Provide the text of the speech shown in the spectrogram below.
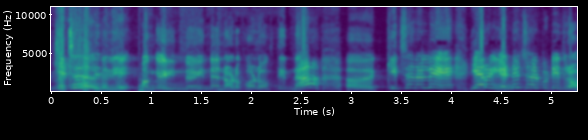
ಕಿಚನ್ ಅಲ್ಲಿ ಬಿದ್ವಿ ಹಂಗೆ ಹಿಂದೆ ಹಿಂದೆ ನಡ್ಕೊಂಡು ಹೋಗ್ತಿದ್ನ? ಕಿಚನ್ ಅಲ್ಲಿ ಯಾರೋ ಎಣ್ಣೆ ಚೆಲ್ಬಿಟ್ಟಿದ್ರು.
